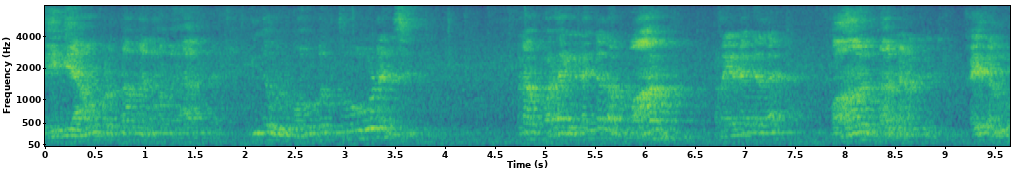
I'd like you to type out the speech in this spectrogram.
நீங்க யாவப்படுத்தாம நாம யாருங்க இந்த ஒரு முகத்தோட நினைச்சு ஆனா பல இடங்களை மாறும். பல இடங்கள்ல மாறும் தான் நடக்கும். ಐದು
